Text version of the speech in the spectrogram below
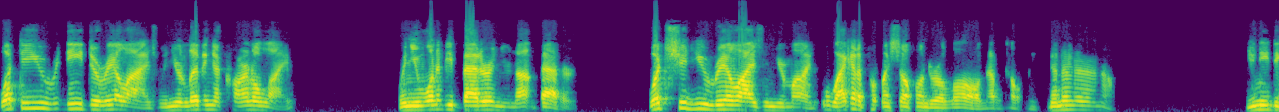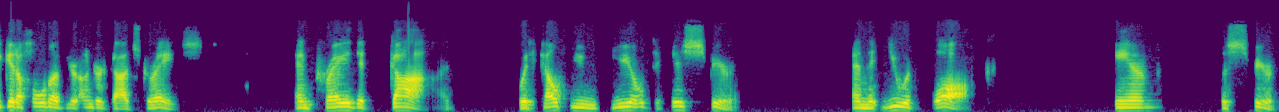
What do you need to realize when you're living a carnal life? When you want to be better and you're not better? What should you realize in your mind? Oh, I got to put myself under a law and that'll help me. No, no, no, no, no. You need to get a hold of your under God's grace and pray that God would help you yield to his spirit and that you would walk in the spirit.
